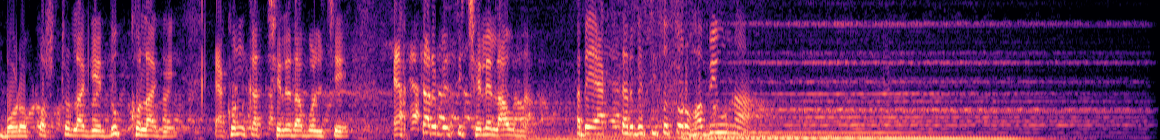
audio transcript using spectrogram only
বড় কষ্ট লাগে, দুঃখ লাগে। এখনকার ছেলেরা বলছে, একটার বেশি ছেলে লাও না। তবে একটার বেশি তো তোর হবেও না।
